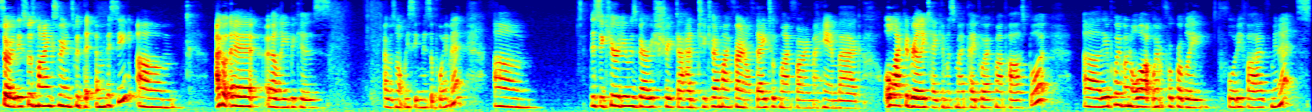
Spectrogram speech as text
So this was my experience with the embassy. Um, I got there early because I was not missing this appointment. Um, the security was very strict. I had to turn my phone off. They took my phone, my handbag. All I could really take in was my paperwork, my passport. Uh, the appointment all up went for probably 45 minutes.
